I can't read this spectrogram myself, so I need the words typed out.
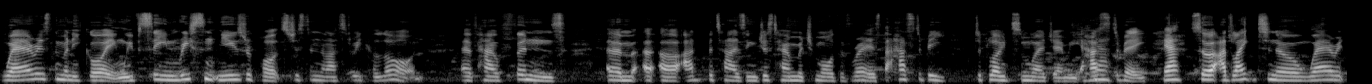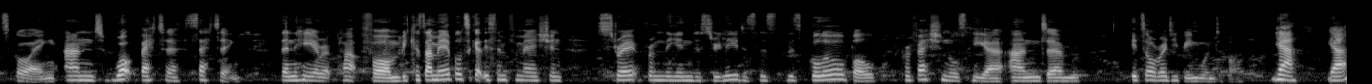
Where is the money going? We've seen recent news reports just in the last week alone of how funds um, are advertising just how much more they've raised. That has to be deployed somewhere, Jaymie. It has Yeah. to be. Yeah. So I'd like to know where it's going and what better setting than here at Platform because I'm able to get this information straight from the industry leaders. There's, there's global professionals here and um, it's already been wonderful. Yeah. Yeah.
